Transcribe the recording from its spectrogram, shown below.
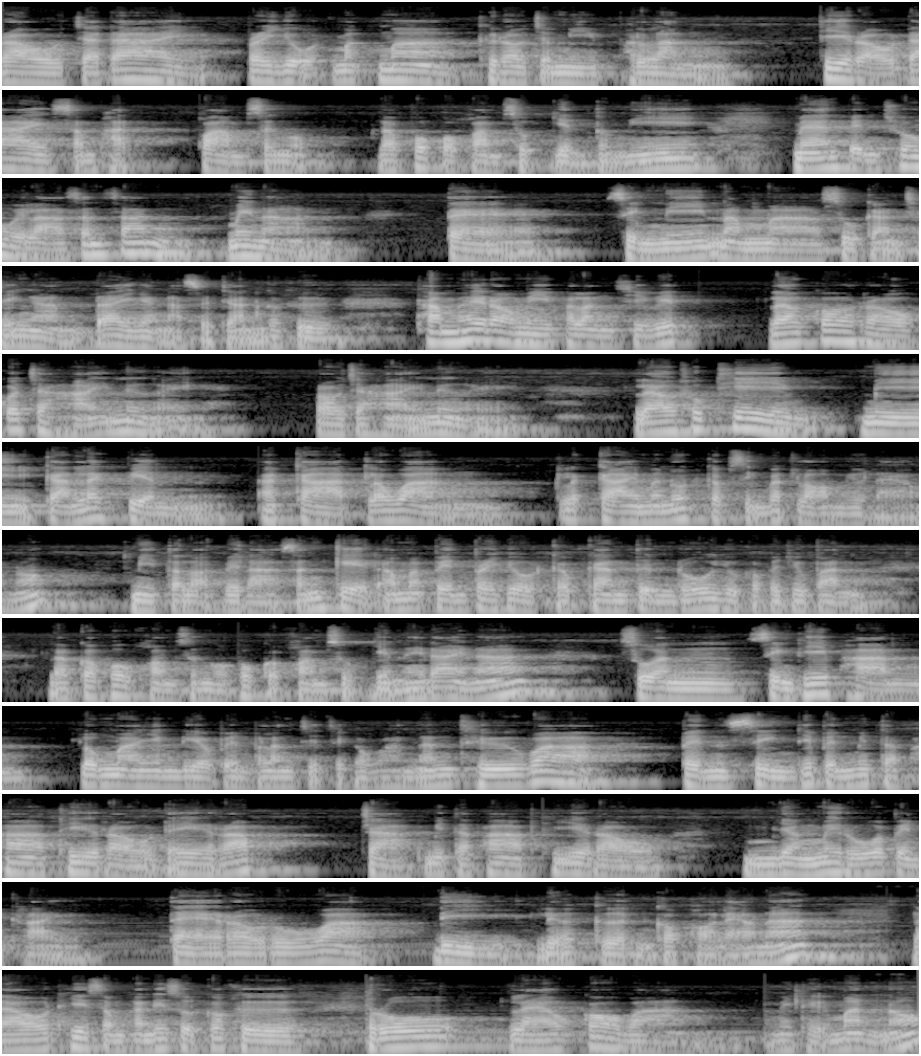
เราจะได้ประโยชน์มาก ๆ คือเราจะมีพลังที่เราได้สัมผัสความสงบ แล้วพบกับความสุขเย็นตรงนี้ แม้นเป็นช่วงเวลาสั้นๆ ไม่นาน แต่สิ่งนี้นำมาสู่การใช้งานได้อย่างอัศจรรย์ก็คือทำให้เรามีพลังชีวิต แล้วก็เราก็จะหายเหนื่อย เราจะหายเหนื่อย แล้วทุกที่มีการแลกเปลี่ยนอากาศระหว่างกายมนุษย์กับสิ่งแวดล้อมอยู่แล้วเนาะ มีตลอดเวลาสังเกตเอามาเป็นประโยชน์กับการตื่นรู้อยู่กับปัจจุบัน แล้วก็พบความสงบพบกับความสุขเย็นให้ได้นะ ส่วนสิ่งที่ผ่านลงมาอย่างเดียวเป็นพลังจิตจักรวาลนนั้น ถือว่าเป็นสิ่งที่เป็นมิตรภาพที่เราได้รับจากมิตรภาพที่เรายังไม่รู้ว่าเป็นใคร แต่เรารู้ว่าดีเหลือเกินก็พอแล้วนะ แล้วที่สำคัญที่สุดก็คือ รู้แล้วก็วางไม่ถือมั่นเนาะ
